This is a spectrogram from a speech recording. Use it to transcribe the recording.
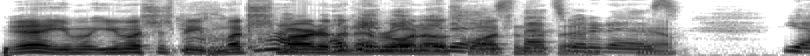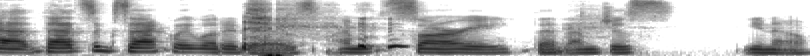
yeah, you you must just be much Oh God, smarter than okay, everyone maybe else it is. watching That's the what thing. it is. Yeah. that's exactly what it is. I'm sorry that I'm just, you know,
